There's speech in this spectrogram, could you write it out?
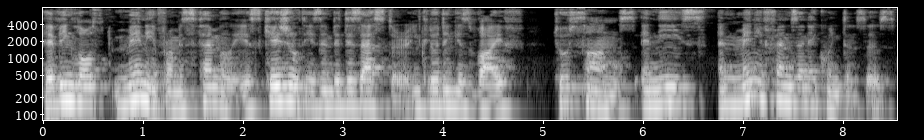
Having lost many from his family as casualties in the disaster, including his wife, two sons, a niece, and many friends and acquaintances.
